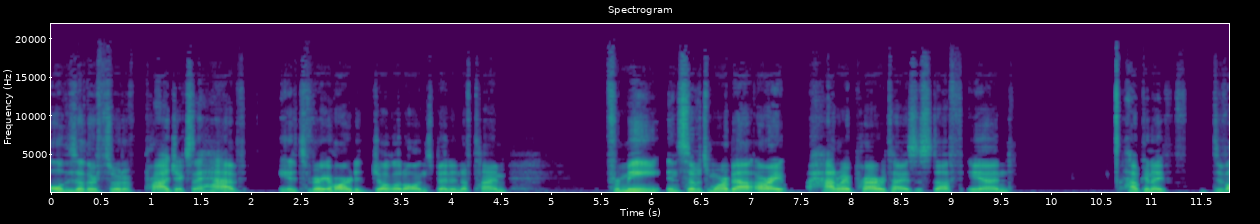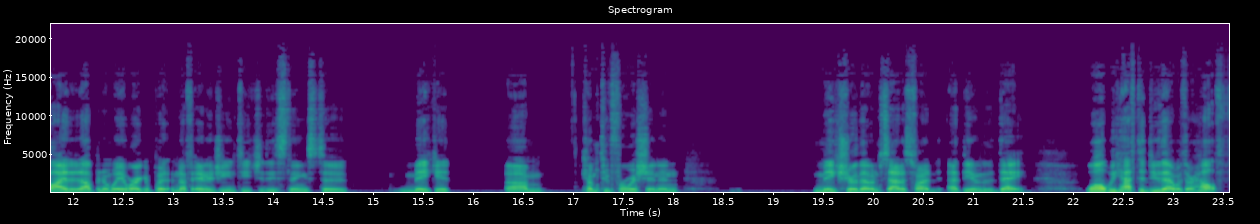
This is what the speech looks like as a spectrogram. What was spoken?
all these other sort of projects I have. It's very hard to juggle it all and spend enough time for me. And so it's more about, all right, how do I prioritize this stuff and how can I divide it up in a way where I can put enough energy into each of these things to make it um, come to fruition and make sure that I'm satisfied at the end of the day. Well, we have to do that with our health.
